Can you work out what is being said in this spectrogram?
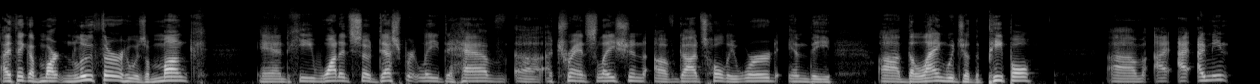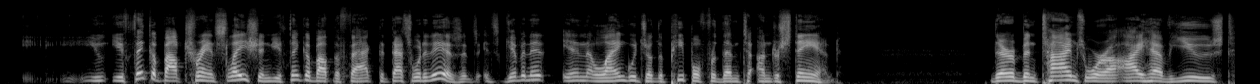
I think of Martin Luther, who was a monk, and he wanted so desperately to have uh, a translation of God's holy word in the uh, the language of the people. Um, I, I, I mean, you you think about translation, you think about the fact that that's what it is. It's it's given it in a language of the people for them to understand. There have been times where I have used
